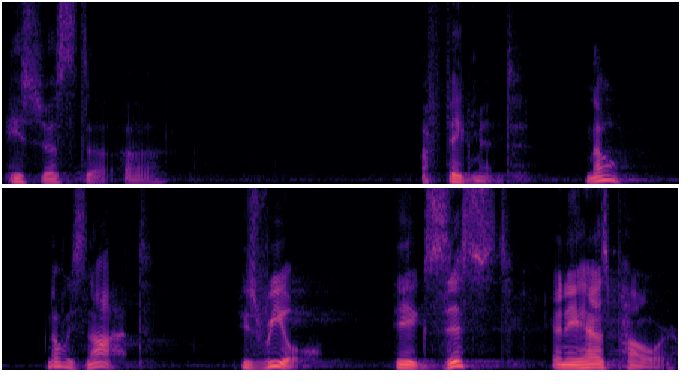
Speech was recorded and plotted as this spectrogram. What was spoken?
he's just a, a, a figment. No, no, he's not. He's real. He exists and he has power.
